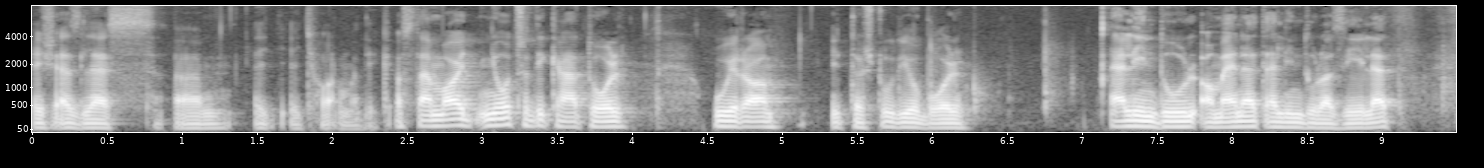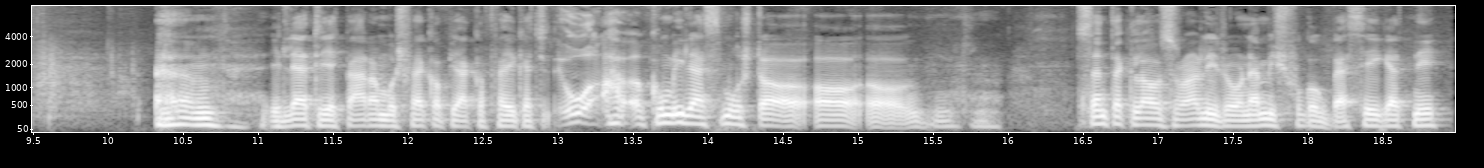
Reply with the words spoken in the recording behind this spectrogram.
és ez lesz um, egy, egy harmadik. Aztán majd 8-ától újra itt a stúdióból elindul a menet, elindul az élet. Így lehet, hogy egy páran most felkapják a fejüket, hogy ó, akkor mi lesz most a, a, a Santa Claus Rally-ról nem is fogok beszélgetni.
